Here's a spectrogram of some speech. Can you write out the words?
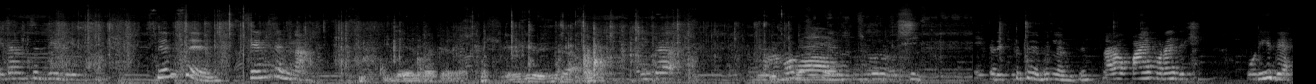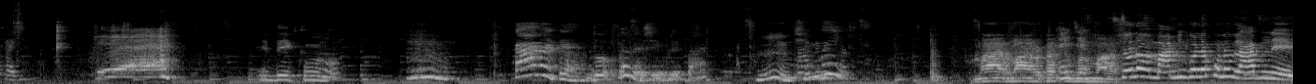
এটা হচ্ছে দিদির। সেম সেম সেম সেম না। এটা সুন্দর এটা দেখতে তো হেভি লাগছে। দাঁড়াও পায়ে পড়াই দেখি। পরিয়ে দেখাই। এ দেখুন। কার এটা দোকান না সেগুলি পায় হুম শিলিগুড়ি। মার মার ওটা তোমার মার। শোনো মামি বলে কোনো লাভ নেই।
